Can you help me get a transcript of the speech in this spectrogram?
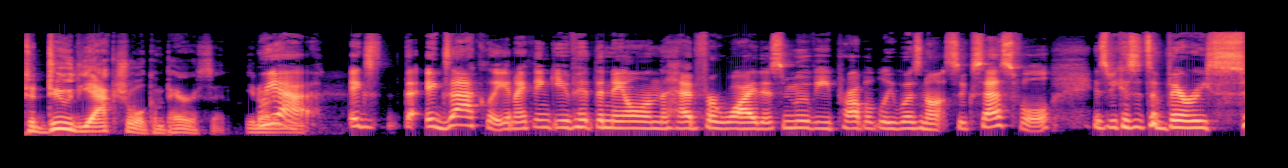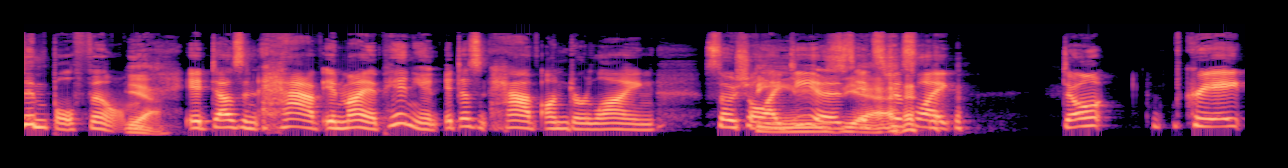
to do the actual comparison. You know what I yeah, mean? Ex- exactly. And I think you've hit the nail on the head for why this movie probably was not successful is because it's a very simple film. Yeah. It doesn't have, in my opinion, it doesn't have underlying social Themes, ideas. yeah. It's just like, don't create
